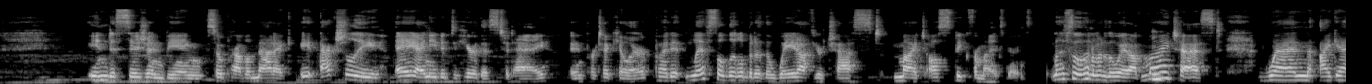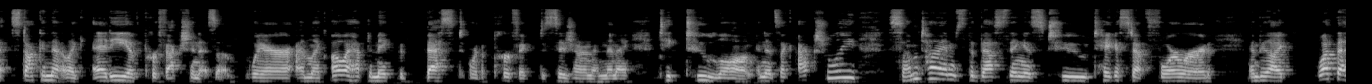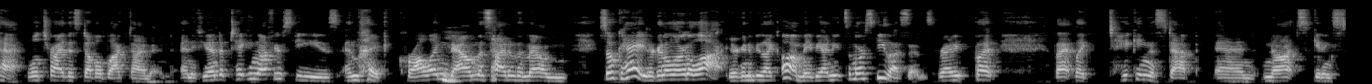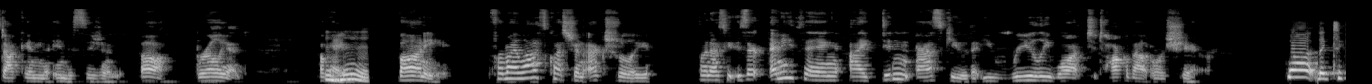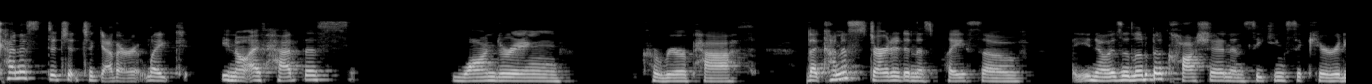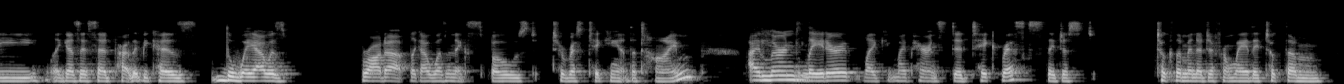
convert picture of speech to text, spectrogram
indecision being so problematic, it actually, A, I needed to hear this today in particular, but it lifts a little bit of the weight off your chest. My, I'll speak from my experience. It lifts a little bit of the weight off my mm. chest when I get stuck in that like eddy of perfectionism where I'm like, oh, I have to make the best or the perfect decision. And then I take too long. And it's like, actually, sometimes the best thing is to take a step forward and be like, what the heck? We'll try this double black diamond. And if you end up taking off your skis and like crawling hmm. down the side of the mountain, it's okay. You're going to learn a lot. You're going to be like, oh, maybe I need some more ski lessons, right? But that like taking the step and not getting stuck in the indecision. Oh, brilliant. Okay. Mm-hmm. Bonnie, for my last question, actually, I want to ask you, is there anything I didn't ask you that you really want to talk about or share? Well, like to kind of stitch it together, like you know, I've had this wandering career path that kind of started in this place of you know, is a little bit of caution and seeking security. Like, as I said, partly because the way I was brought up, like I wasn't exposed to risk taking at the time. I learned later, like my parents did take risks. They just took them in a different way. They took them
